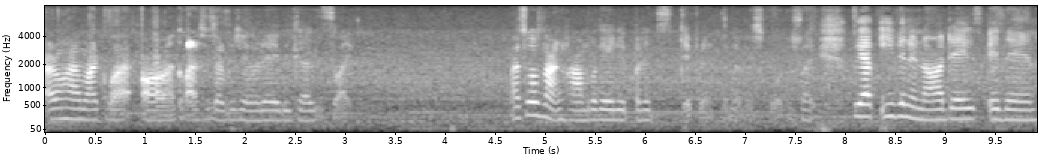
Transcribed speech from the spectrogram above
I don't have my all my classes every single day because it's, like, my school's not complicated, but it's different than other schools. It's like, we have even and odd days, and then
